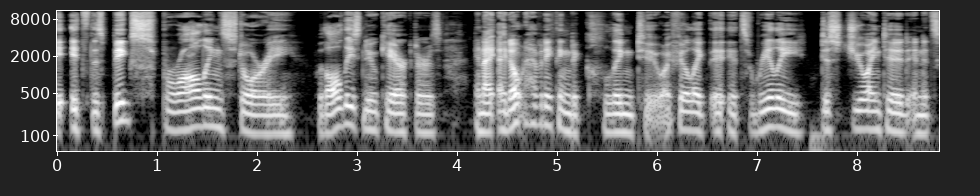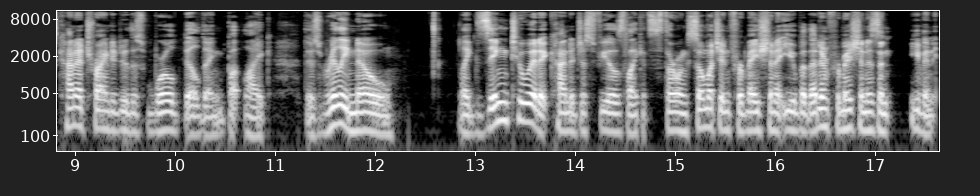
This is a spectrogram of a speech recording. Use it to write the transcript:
it, it's this big sprawling story with all these new characters and I, I don't have anything to cling to. I feel like it- it's really disjointed and it's kind of trying to do this world building, but like there's really no like zing to it. It kind of just feels like it's throwing so much information at you, but that information isn't even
